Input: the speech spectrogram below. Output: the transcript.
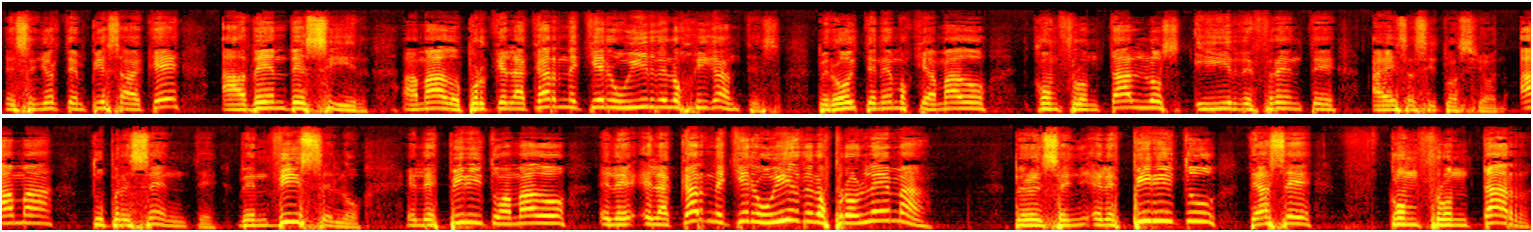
el Señor te empieza a qué? A bendecir, amado, porque la carne quiere huir de los gigantes, pero hoy tenemos que, amado, confrontarlos e ir de frente a esa situación. Ama tu presente, bendícelo. El Espíritu amado, la carne quiere huir de los problemas, pero el, Espíritu te hace confrontar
